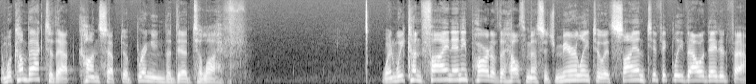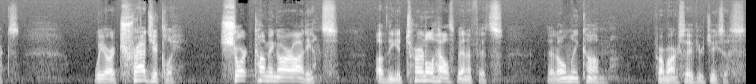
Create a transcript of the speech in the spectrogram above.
And we'll come back to that concept of bringing the dead to life. When we confine any part of the health message merely to its scientifically validated facts, we are tragically shortcoming our audience of the eternal health benefits that only come from our Savior Jesus.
